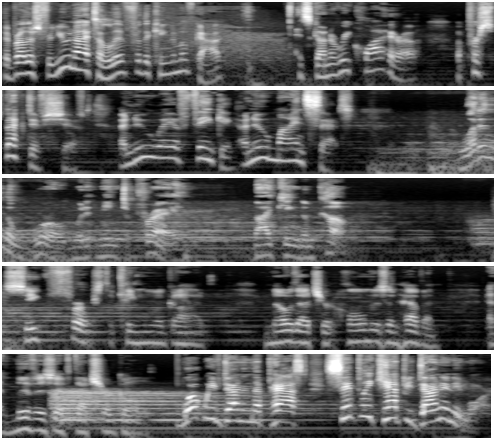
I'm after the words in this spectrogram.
The brothers, for you and I to live for the kingdom of God, it's going to require a, a perspective shift, a new way of thinking, a new mindset. What in the world would it mean to pray, Thy kingdom come? Seek first the kingdom of God. Know that your home is in heaven and live as if that's your goal. What we've done in the past simply can't be done anymore.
